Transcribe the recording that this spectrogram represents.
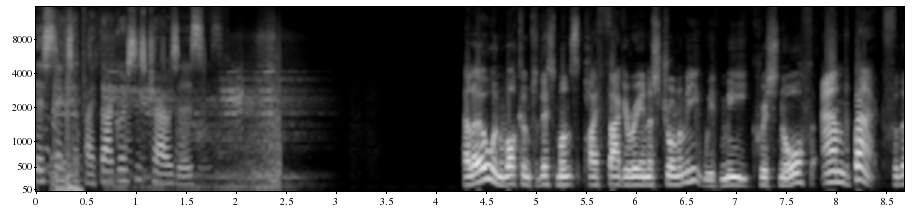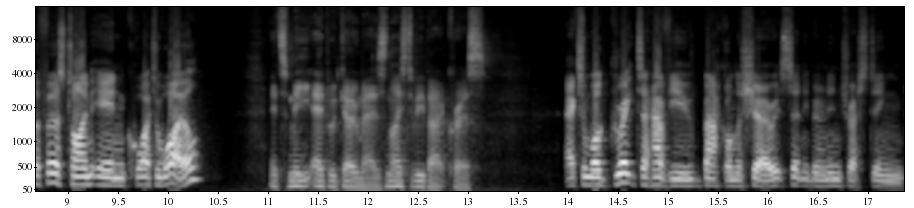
listening to Pythagoras' Trousers. Hello, and welcome to this month's Pythagorean Astronomy with me, Chris North, and back for the first time in quite a while. It's me, Edward Gomez. Nice to be back, Chris. Excellent. Well, great to have you back on the show. It's certainly been an interesting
